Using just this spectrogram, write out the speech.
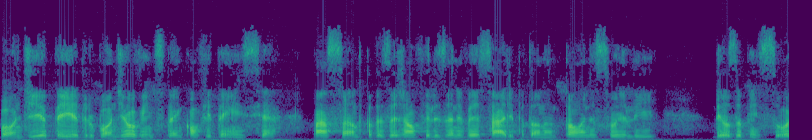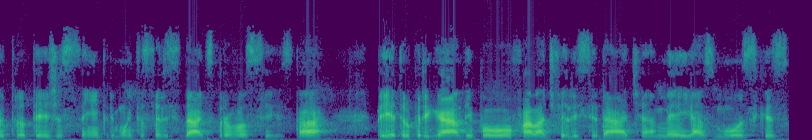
Bom dia, Pedro. Bom dia, ouvintes da Inconfidência. Passando para desejar um feliz aniversário para Dona Antônia, Sueli Deus abençoe, proteja sempre. Muitas felicidades para vocês, tá? Pedro, obrigado por falar de felicidade. Amei as músicas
